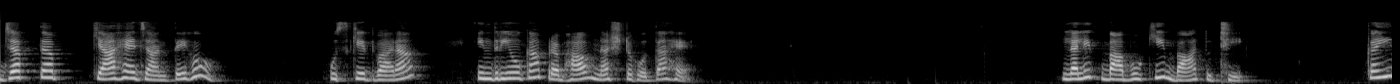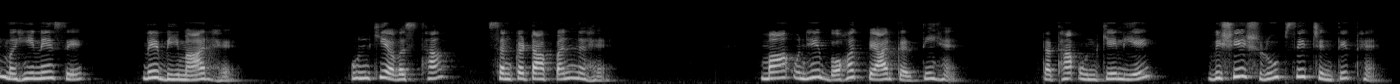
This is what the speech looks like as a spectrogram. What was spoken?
जब तब क्या है जानते हो? उसके द्वारा इंद्रियों का प्रभाव नष्ट होता है। ललित बाबू की बात उठी। कई महीने से वे बीमार है। उनकी अवस्था संकटापन्न है। माँ उन्हें बहुत प्यार करती हैं तथा उनके लिए विशेष रूप से चिंतित हैं।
